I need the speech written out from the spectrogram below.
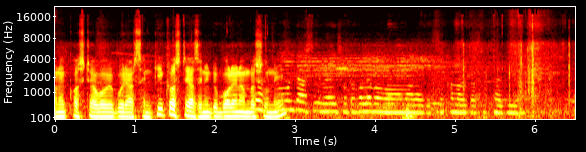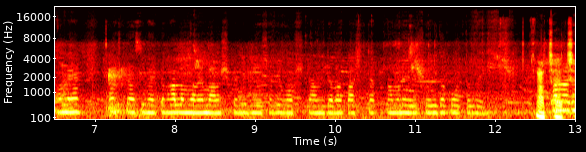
অনেক কষ্ট অভাবে পড়ে আসছেন কি কষ্টে আছেন একটু বলেন আমরা শুনি। কষ্টের মধ্যে আছি ভাই ছোটবেলায় বাবা মারা গেছে খালার কাছে থাকি। অনেক কষ্ট আছি একটা ভালো মনের মানুষ পেলে বিয়ে সাথে বসতাম যে আমার পাশে থাকতো আমার এই শরীরটা করতে ভাই। আচ্ছা আচ্ছা।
